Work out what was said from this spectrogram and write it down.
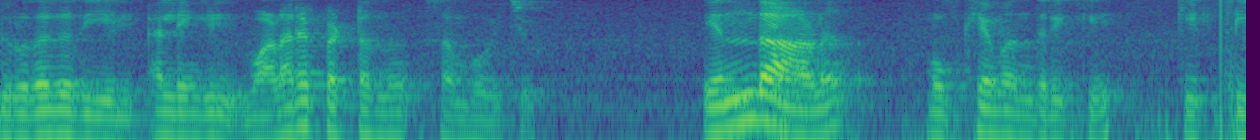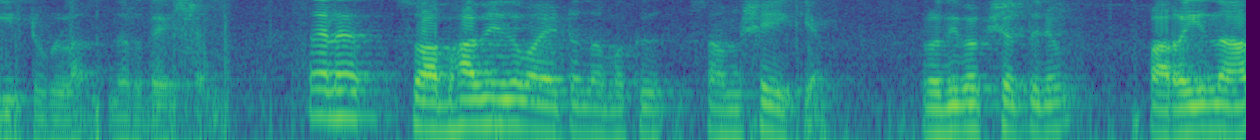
ദ്രുതഗതിയിൽ അല്ലെങ്കിൽ വളരെ പെട്ടെന്ന് സംഭവിച്ചു? എന്താണ് മുഖ്യമന്ത്രിക്ക് കിട്ടിയിട്ടുള്ള നിർദ്ദേശം. അങ്ങനെ സ്വാഭാവികമായിട്ടും നമുക്ക് സംശയിക്കാം. പ്രതിപക്ഷത്തിനും പറയുന്ന ആ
